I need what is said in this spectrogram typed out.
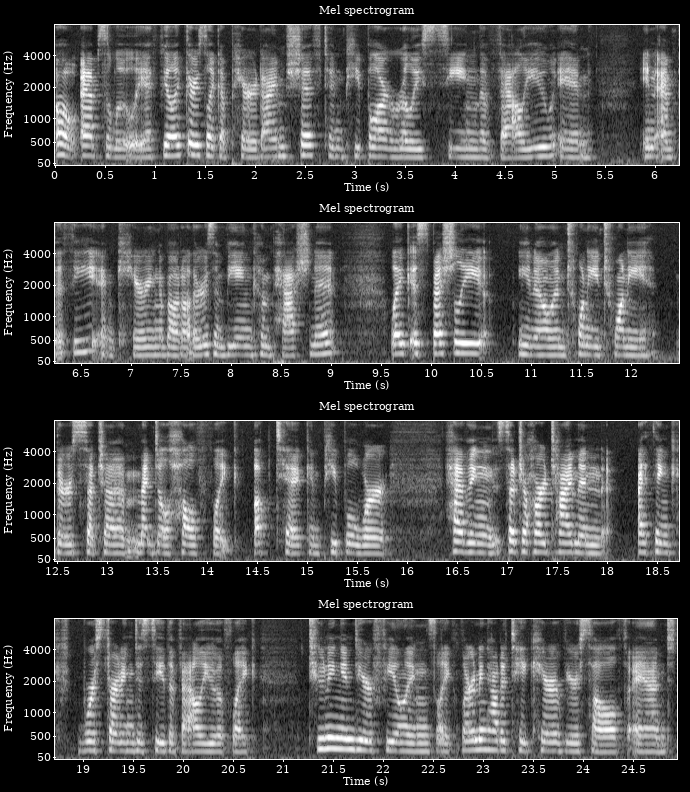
Oh, absolutely. I feel like there's like a paradigm shift and people are really seeing the value in in empathy and caring about others and being compassionate. Like especially, you know, in 2020 there's such a mental health like uptick and people were having such a hard time and I think we're starting to see the value of like tuning into your feelings, like learning how to take care of yourself and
